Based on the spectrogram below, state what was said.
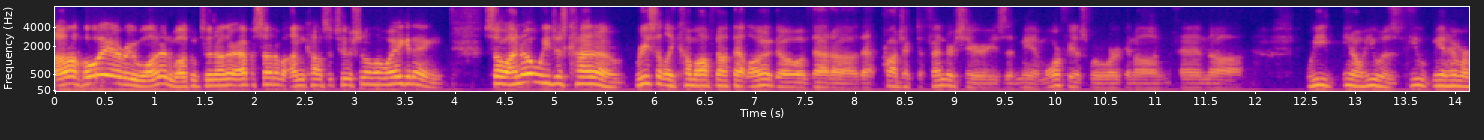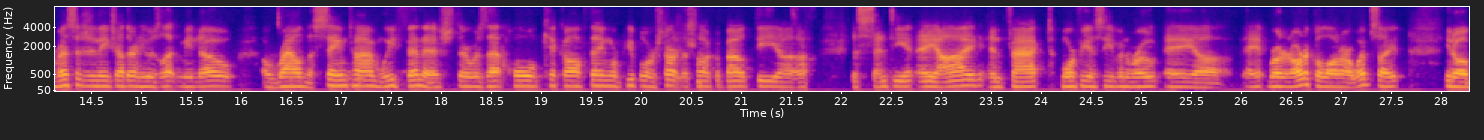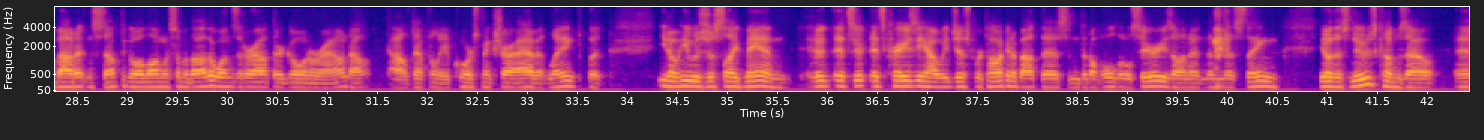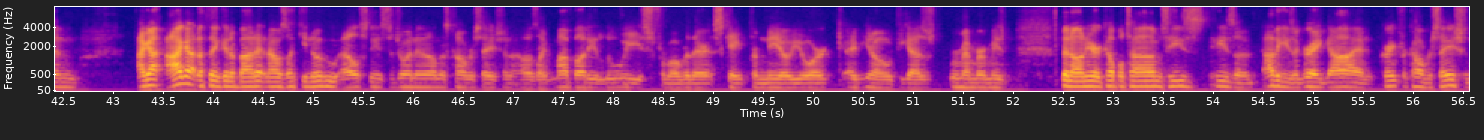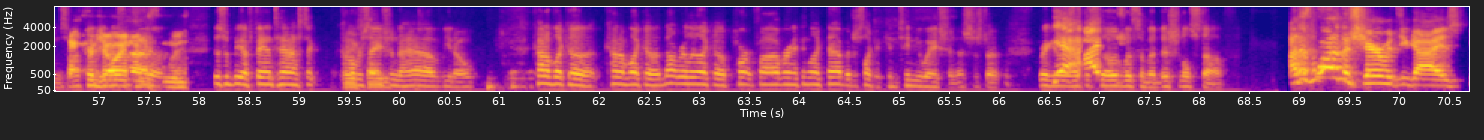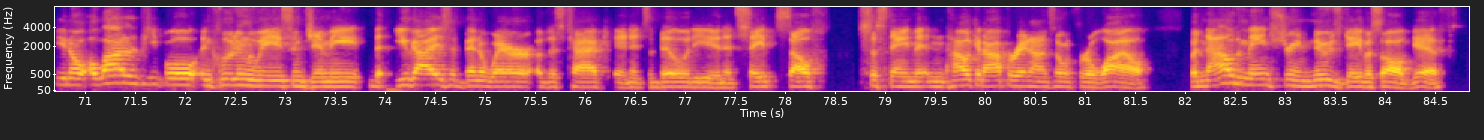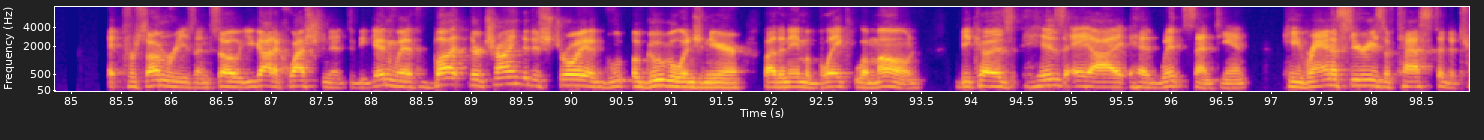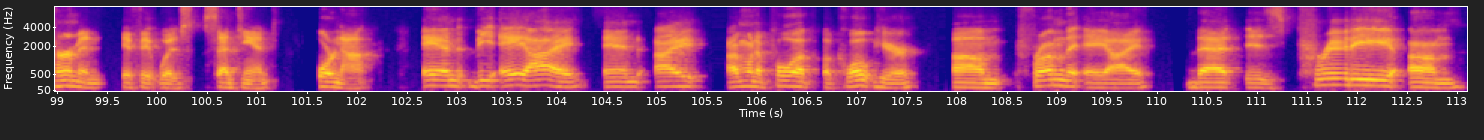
Ahoy, everyone, and welcome to another episode of Unconstitutional Awakening. So I know we just kind of recently come off not that long ago of that uh, that Project Defender series that me and Morpheus were working on, and uh, we, you know, he was he, me and him were messaging each other, and he was letting me know around the same time we finished, there was that whole kickoff thing where people were starting to talk about the uh, the sentient AI. In fact, Morpheus even wrote a, uh, wrote an article on our website you know about it and stuff to go along with some of the other ones that are out there going around. I'll I'll definitely, of course, make sure I have it linked. But you know, he was just like, man, it, it's it's crazy how we just were talking about this and did a whole little series on it, and then this thing, you know, this news comes out, and I got I got to thinking about it, and I was like, you know, who else needs to join in on this conversation? I was like, my buddy Luis from over there, Escape from Neo York. I, you know, if you guys remember him, he's been on here a couple times. He's he's a I think he's a great guy and great for conversation. So Thanks for joining us. A, this would be a fantastic conversation to have. You know, kind of like a kind of like a not really like a part five or anything like that, but just like a continuation. It's just a regular Yeah, I- episode with some additional stuff. I just wanted to share with you guys, you know, a lot of the people, including Luis and Jimmy, that you guys have been aware of this tech and its ability and its safe self sustainment and how it can operate on its own for a while. But now the mainstream news gave us all a gift for some reason. So you got to question it to begin with. But they're trying to destroy a, a Google engineer by the name of Blake Lemoine because his AI had went sentient. He ran a series of tests to determine if it was sentient or not. And the AI, and I I'm going to pull up a quote here um, from the AI that is pretty um,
